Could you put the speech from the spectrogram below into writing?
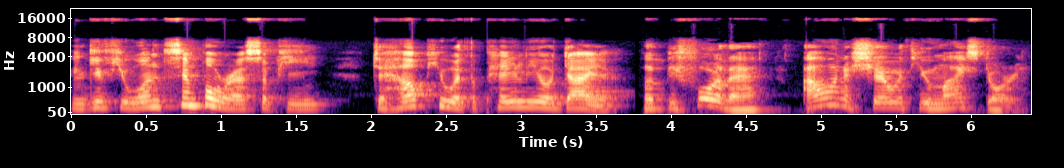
and give you one simple recipe to help you with the paleo diet. But before that, I want to share with you my story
